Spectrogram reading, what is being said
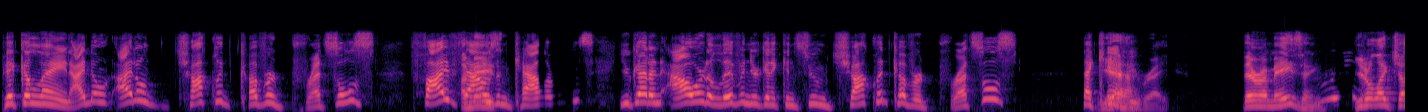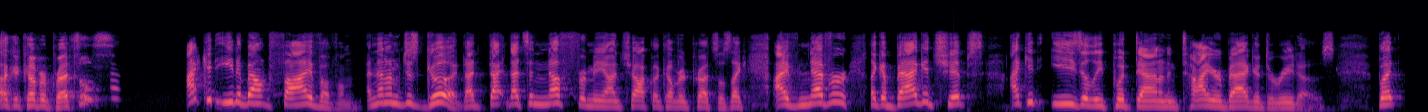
Pick a lane. I don't. I don't. Chocolate covered pretzels. Five thousand calories. You got an hour to live, and you're going to consume chocolate covered pretzels. That can't Yeah. be right. They're amazing. You don't like chocolate covered pretzels? I could eat about five of them, and then I'm just good. That, that that's enough for me on chocolate covered pretzels. Like I've never like a bag of chips. I could easily put down an entire bag of Doritos, but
